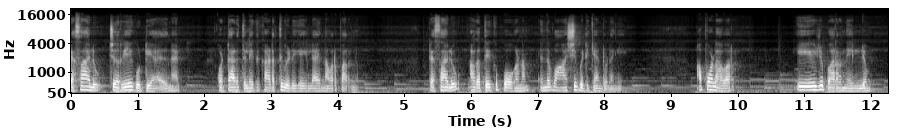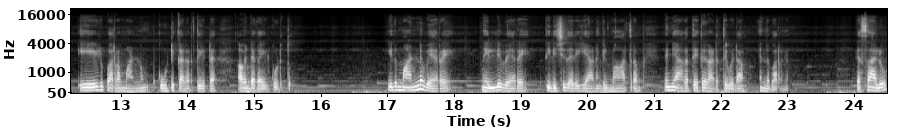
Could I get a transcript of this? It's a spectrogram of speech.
രസാലു ചെറിയ കുട്ടിയായതിനാൽ കൊട്ടാരത്തിലേക്ക് കടത്തിവിടുകയില്ല എന്നവർ പറഞ്ഞു. രസാലു അകത്തേക്ക് പോകണം എന്ന് വാശി പിടിക്കാൻ തുടങ്ങി. അപ്പോൾ അവർ ഏഴ് പറ നെല്ലും ഏഴ് പറ മണ്ണും കൂട്ടിക്കലർത്തിയിട്ട് അവന്റെ കയ്യിൽ കൊടുത്തു. ഇത് മണ്ണ് വേറെ നെല്ല് വേറെ തിരിച്ചു തരികയാണെങ്കിൽ മാത്രം നിന്നെ അകത്തേക്ക് കടത്തിവിടാം എന്ന് പറഞ്ഞു. രസാലു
